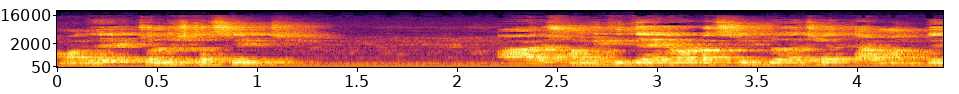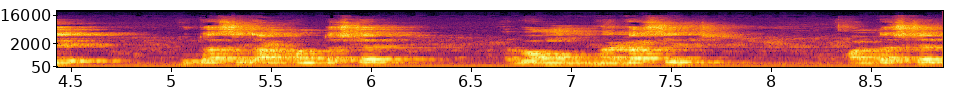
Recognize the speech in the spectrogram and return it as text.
আমাদের একচল্লিশটা সিট আর সমিতিতে এগারোটা সিট রয়েছে, তার মধ্যে দুটা সিট আনকন্টেস্টেড এবং নয়টা সিট কন্টেস্টেড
